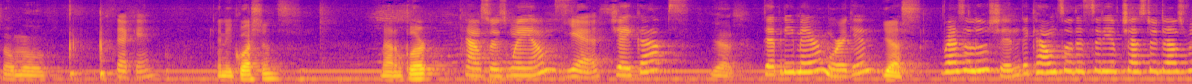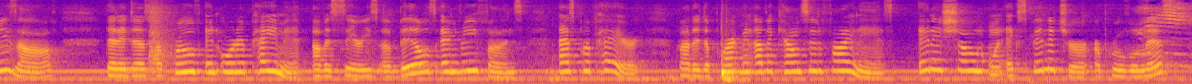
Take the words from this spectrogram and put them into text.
So move. Second. Any questions? Madam Clerk? Councilors Williams? Yes. Jacobs? Yes. Deputy Mayor Morgan? Yes. Resolution, the Council of the City of Chester does resolve that it does approve and order payment of a series of bills and refunds as prepared by the Department of Accounts and Finance and is shown on expenditure approval list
